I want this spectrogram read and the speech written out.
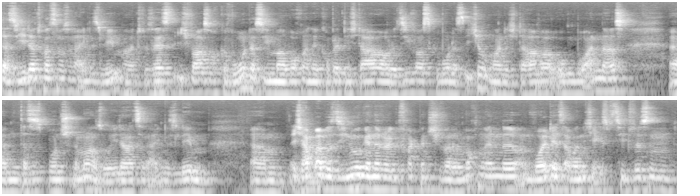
dass jeder trotzdem sein eigenes Leben hat. Das heißt, ich war es auch gewohnt, dass sie mal Wochenende komplett nicht da war oder sie war es gewohnt, dass ich auch mal nicht da war, irgendwo anders. Ähm, das ist bei uns schon immer so, jeder hat sein eigenes Leben. Ähm, ich habe aber sie nur generell gefragt, Mensch, wie war dein Wochenende und wollte jetzt aber nicht explizit wissen,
